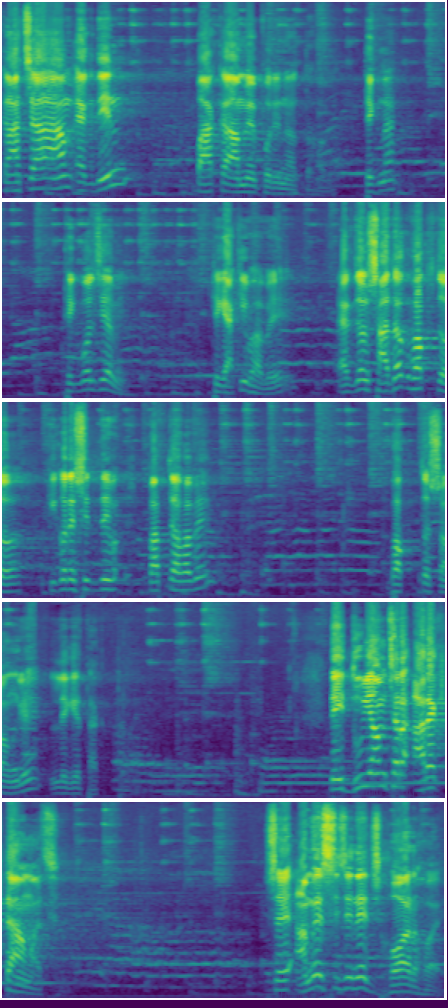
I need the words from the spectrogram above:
কাঁচা আম একদিন পাকা আমে পরিণত হবে। ঠিক না? ঠিক বলছি আমি? ঠিক একইভাবে একজন সাধক ভক্ত কি করে সিদ্ধি প্রাপ্ত হবে? ভক্ত সঙ্গে লেগে থাকতে এই দুই আম ছাড়া আরেকটা আম আছে। সে আমের সিজনে ঝড় হয়।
